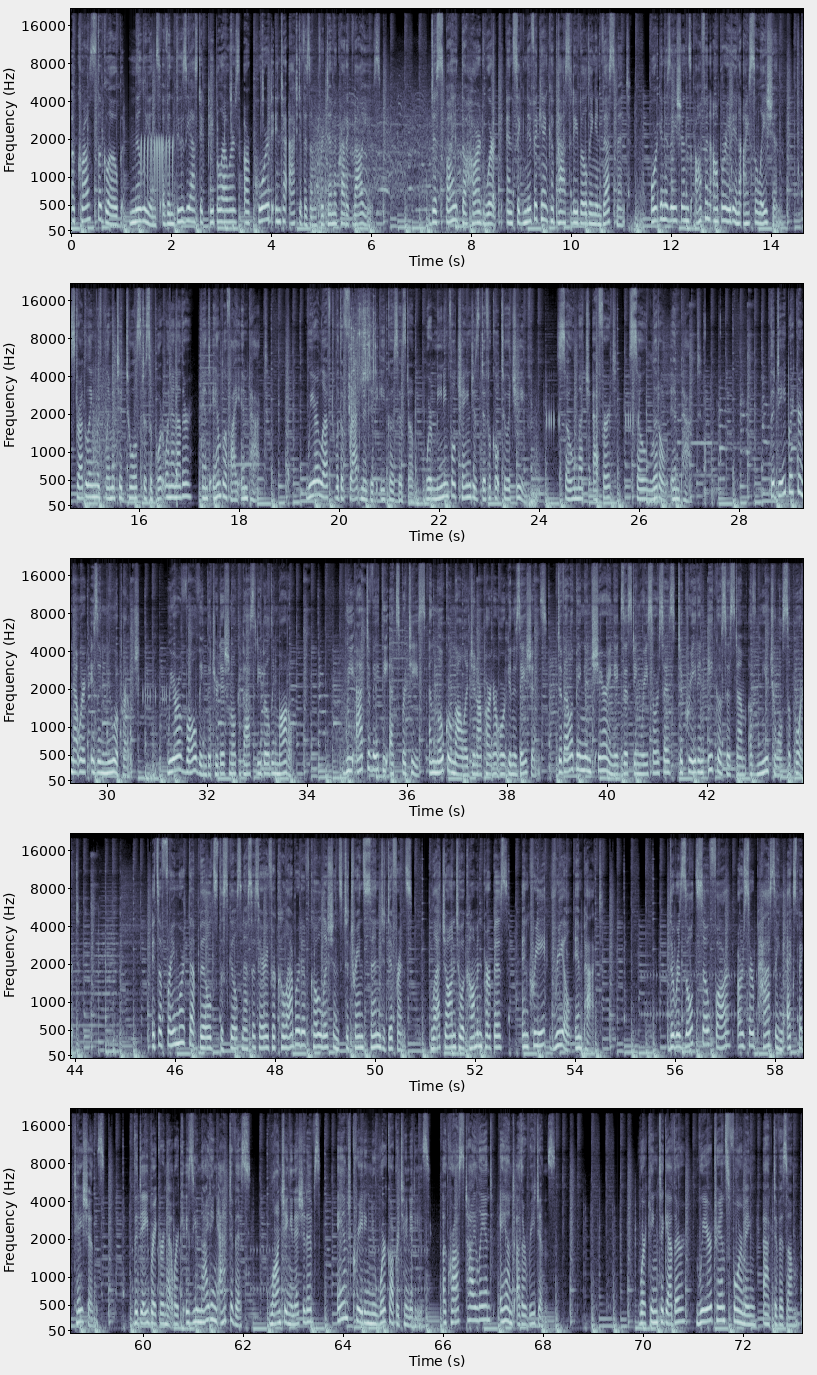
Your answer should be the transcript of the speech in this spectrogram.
Across the globe, millions of enthusiastic people hours are poured into activism for democratic values. Despite the hard work and significant capacity building investment, organizations often operate in isolation, struggling with limited tools to support one another and amplify impact. We are left with a fragmented ecosystem where meaningful change is difficult to achieve. So much effort, so little impact. The Daybreaker Network is a new approach. We are evolving the traditional capacity building model. We activate the expertise and local knowledge in our partner organizations, developing and sharing existing resources to create an ecosystem of mutual support. It's a framework that builds the skills necessary for collaborative coalitions to transcend difference, latch on to a common purpose, and create real impact. The results so far are surpassing expectations. The Daybreaker Network is uniting activists, launching initiatives, and creating new work opportunities across Thailand and other regions. Working together, we're transforming activism.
